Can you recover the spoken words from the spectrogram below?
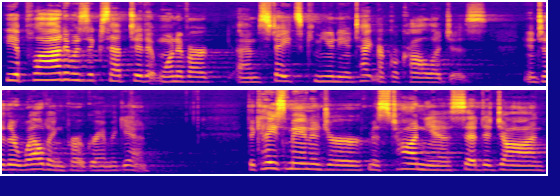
He applied and was accepted at one of our um, state's community and technical colleges into their welding program again. The case manager, Miss Tanya, said to John,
